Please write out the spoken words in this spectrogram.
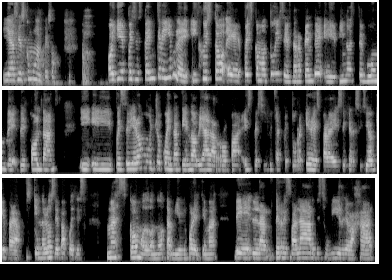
Y así es como empezó. Oye, pues está increíble y justo, eh, pues como tú dices, de repente eh, vino este boom de, de pole dance y, pues se dieron mucho cuenta que no había la ropa específica que tú requieres para ese ejercicio, que para pues, quien no lo sepa, pues es más cómodo, ¿no? También por el tema de, la, de resbalar, de subir, de bajar.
